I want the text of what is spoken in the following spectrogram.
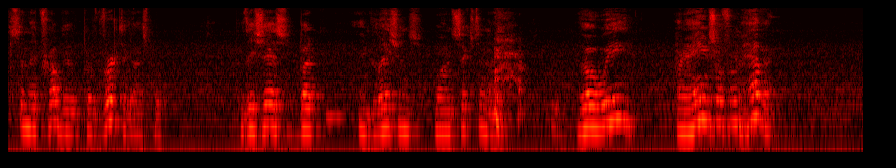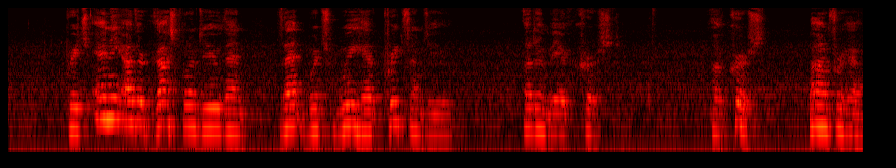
some of the trouble, they pervert the gospel. But he says, but in Galatians 1, 6 to 9, though we an angel from heaven preach any other gospel unto you than that which we have preached unto you, let him be accursed. Accursed, bound for hell,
